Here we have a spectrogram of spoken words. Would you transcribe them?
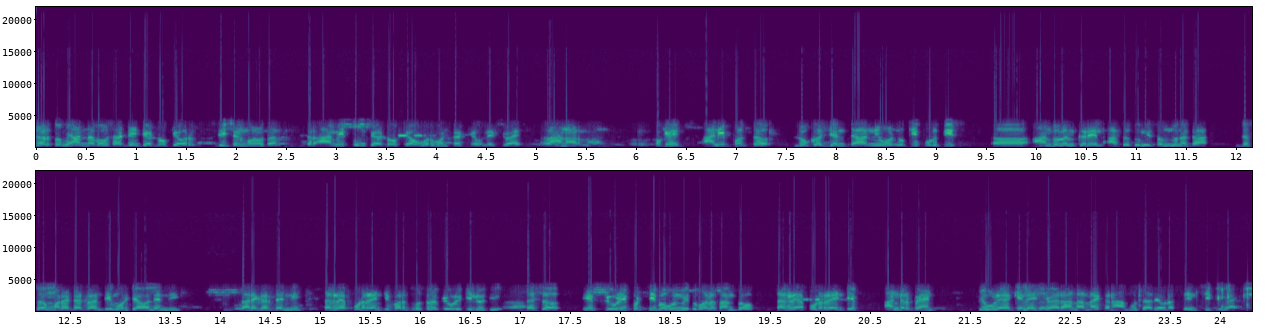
जर तुम्ही अण्णाभाऊ साठेंच्या डोक्यावर स्टेशन बनवताल तर आम्ही तुमच्या डोक्यावर वरवंटा ठेवल्याशिवाय राहणार नाही. ओके? आणि फक्त लोक जनता निवडणुकीपुरतीच आंदोलन करेल असं तुम्ही समजू नका. जसं मराठा क्रांती मोर्चावाल्यांनी कार्यकर्त्यांनी सगळ्या पुढाऱ्यांची फार धोत्र पिवळी केली होती तसं हे पिवळी पट्टी बघून मी तुम्हाला सांगतो सगळ्या पुढाऱ्यांचे अंडरपॅन्ट पिवळ्या केल्याशिवाय राहणार नाही कारण हा मुद्दा एवढा सेन्सिटिव्ह आहे.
